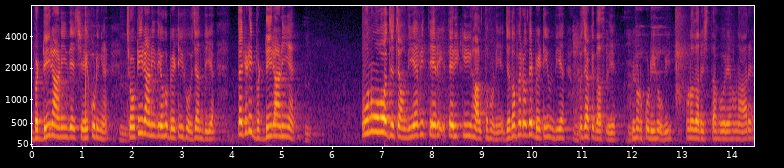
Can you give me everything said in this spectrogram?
ਵੱਡੀ ਰਾਣੀ ਦੇ 6 ਕੁੜੀਆਂ, ਛੋਟੀ ਰਾਣੀ ਦੇ ਉਹ ਬੇਟੀ ਹੋ ਜਾਂਦੀ ਹੈ ਤਾਂ ਜਿਹੜੀ ਵੱਡੀ ਰਾਣੀ ਹੈ, ਉਹਨੂੰ ਉਹ ਜਚਾਉਂਦੀ ਹੈ ਵੀ ਤੇਰੀ ਤੇਰੀ ਕੀ ਹਾਲਤ ਹੋਣੀ ਹੈ। ਜਦੋਂ ਫਿਰ ਉਹਦੇ ਬੇਟੀ ਹੁੰਦੀ ਹੈ, ਉਹ ਜਾ ਕੇ ਦੱਸਦੀ ਹੈ ਵੀ ਹੁਣ ਕੁੜੀ ਹੋ ਗਈ, ਹੁਣ ਉਹਦਾ ਰਿਸ਼ਤਾ ਹੋ ਰਿਹਾ, ਹੁਣ ਆ ਰਿਹਾ।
